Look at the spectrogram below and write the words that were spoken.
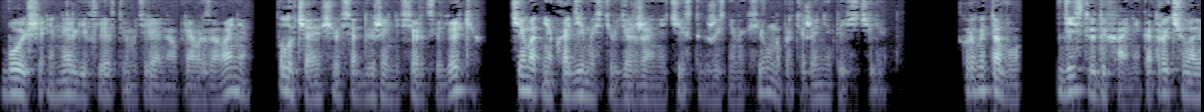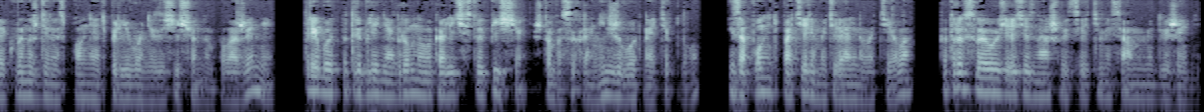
больше энергии вследствие материального преобразования, получающегося от движения сердца и легких, чем от необходимости удержания чистых жизненных сил на протяжении тысячи лет. Кроме того, действие дыхания, которое человек вынужден исполнять при его незащищенном положении, требует потребления огромного количества пищи, чтобы сохранить животное тепло и заполнить потери материального тела, которое в свою очередь изнашивается этими самыми движениями.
